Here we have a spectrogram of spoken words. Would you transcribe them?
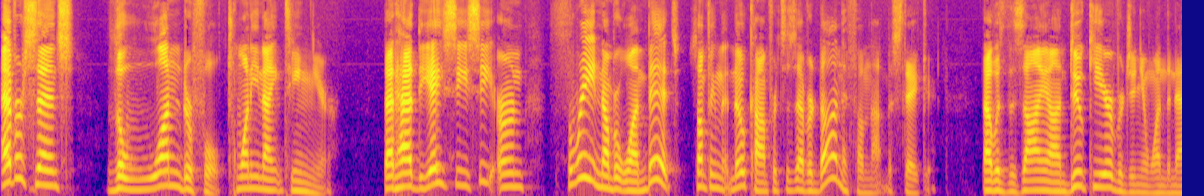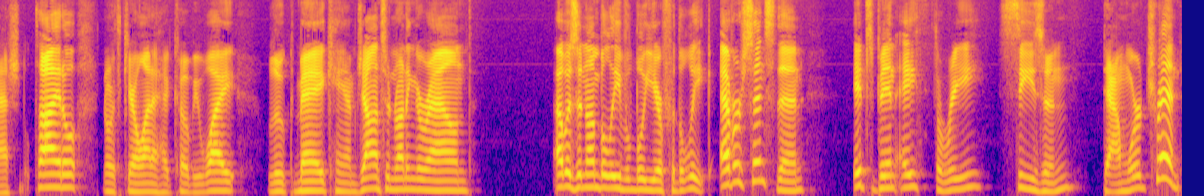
Ever since the wonderful 2019 year that had the ACC earn three number one bids, something that no conference has ever done, if I'm not mistaken. That was the Zion Duke year. Virginia won the national title. North Carolina had Coby White, Luke Maye, Cam Johnson running around. That was an unbelievable year for the league. Ever since then, it's been a three season downward trend.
